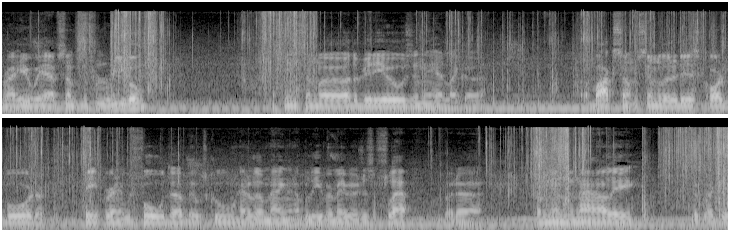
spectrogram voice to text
right here we have something from Revo. I've seen some uh, other videos and they had like a, a box something similar to this, cardboard or paper and it would fold up. It was cool, had a little magnet I believe or maybe it was just a flap. But uh, from then to now they look like they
